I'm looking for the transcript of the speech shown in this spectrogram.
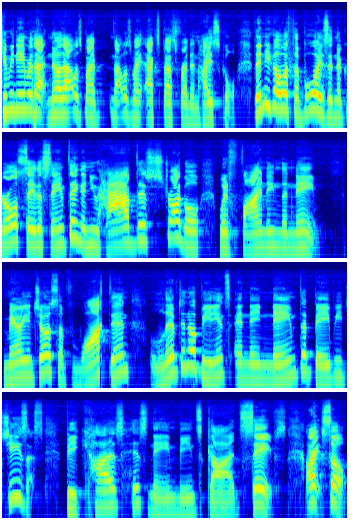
Can we name her that? No, that was my that was my ex-best friend in high school. Then you go with the boys and the girls say the same thing and you have this struggle with finding the name. Mary and Joseph walked in, lived in obedience and they named the baby Jesus because his name means God saves. All right, so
